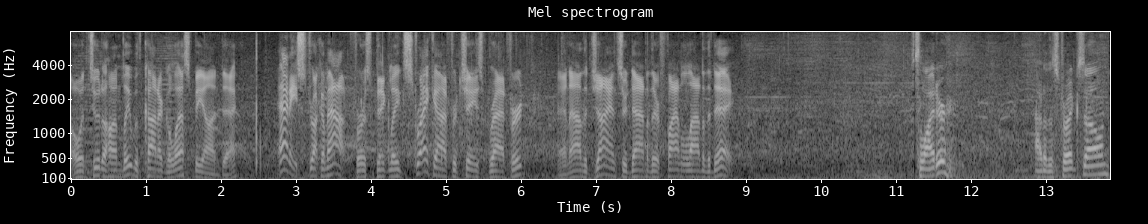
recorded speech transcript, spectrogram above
0-2 to Hundley with Conor Gillaspie on deck. And he struck him out. First big league strikeout for Chasen Bradford. And now the Giants are down to their final out of the day. Slider out of the strike zone.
